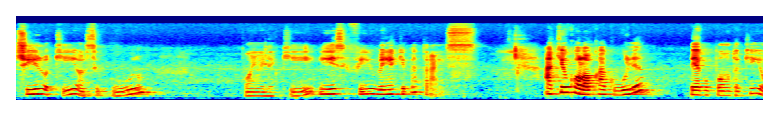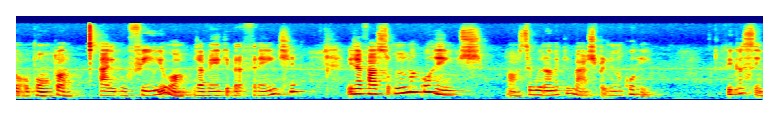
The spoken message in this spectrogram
Tiro aqui, ó, seguro, ponho ele aqui e esse fio vem aqui para trás. Aqui eu coloco a agulha, pego o ponto aqui, ó, o ponto, ó, o fio, ó, já vem aqui pra frente e já faço uma corrente, ó, segurando aqui embaixo para ele não correr. Fica assim,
